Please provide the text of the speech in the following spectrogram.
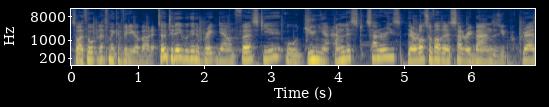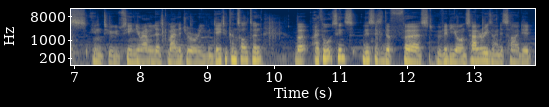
So I thought let's make a video about it. So today we're going to break down first year or junior analyst salaries. There are lots of other salary bands as you progress into senior analyst, manager or even data consultant. But I thought since this is the first video on salaries, I decided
